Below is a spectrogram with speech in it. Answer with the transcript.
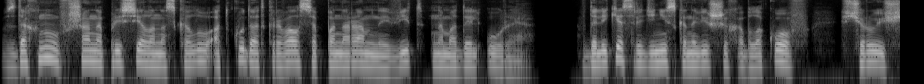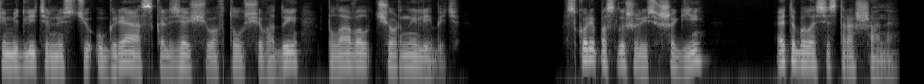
Вздохнув, Шана присела на скалу, откуда открывался панорамный вид на модель Урея. Вдалеке среди низко нависших облаков, с чарующей медлительностью угря, скользящего в толще воды, плавал черный лебедь. Вскоре послышались шаги. Это была сестра Шаны.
